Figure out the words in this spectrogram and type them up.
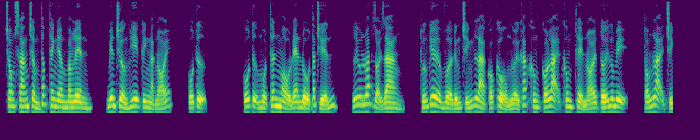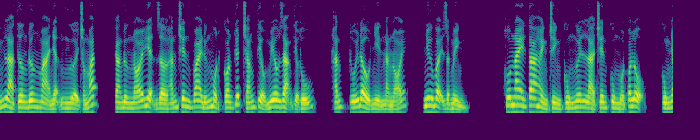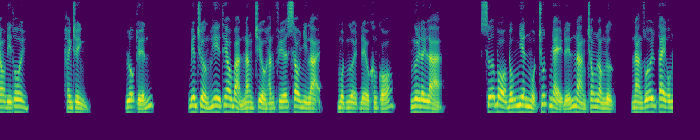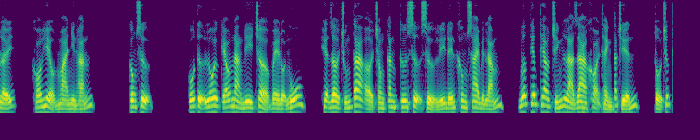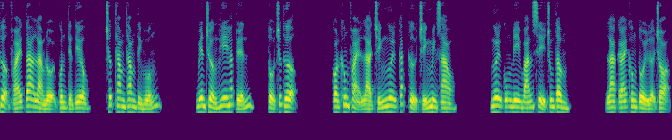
Trong sáng trầm thấp thanh âm vang lên, biên trưởng Hy kinh ngạc nói, cố tự. Cố tự một thân màu đen đồ tác chiến, lưu loát giỏi giang, hướng kia vừa đứng chính là có cổ người khác không có lại không thể nói tới hương vị, tóm lại chính là tương đương mà nhận người trong mắt, càng đừng nói hiện giờ hắn trên vai đứng một con tuyết trắng tiểu miêu dạng tiểu thú, hắn túi đầu nhìn nàng nói, như vậy giật mình. Hôm nay ta hành trình cùng ngươi là trên cùng một quan lộ, cùng nhau đi thôi. Hành trình. Lộ tuyến. Biên trưởng Hy theo bản năng chiều hắn phía sau nhìn lại, một người đều không có, ngươi đây là. Sữa bò đống nhiên một chút nhảy đến nàng trong lòng ngực, nàng rỗi tay ôm lấy, khó hiểu mà nhìn hắn. Công sự. Cố tự lôi kéo nàng đi trở về đội ngũ, hiện giờ chúng ta ở trong căn cứ sự xử lý đến không sai biệt lắm. Bước tiếp theo chính là ra khỏi thành tác chiến, tổ chức thượng phái ta làm đội quân tiền tiêu, trước thăm thăm tình huống. Biên trường hy hát tuyến, tổ chức thượng. Còn không phải là chính ngươi cắt cử chính mình sao. Ngươi cũng đi bán sỉ trung tâm. Là cái không tồi lựa chọn.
